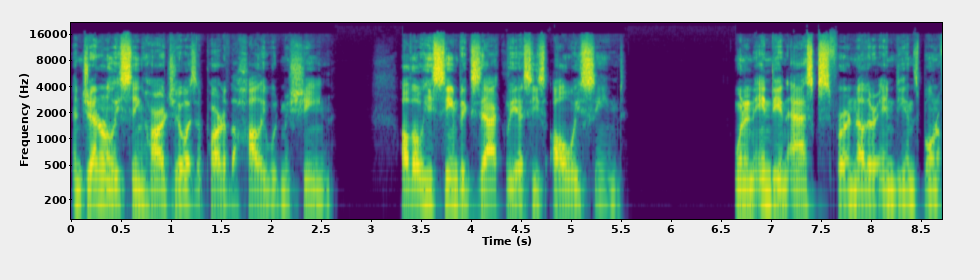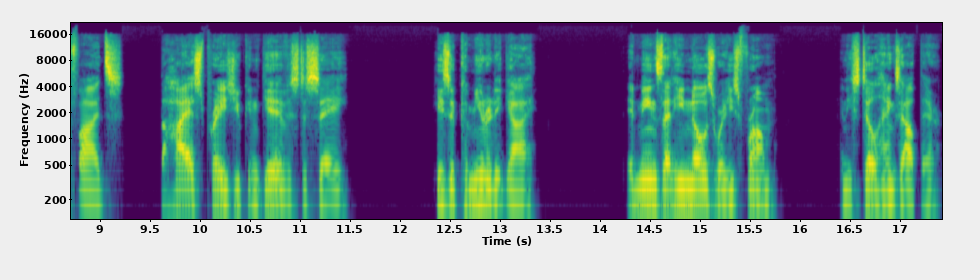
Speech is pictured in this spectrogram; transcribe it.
and generally seeing Harjo as a part of the Hollywood machine, although he seemed exactly as he's always seemed. When an Indian asks for another Indian's bona fides, the highest praise you can give is to say, He's a community guy. It means that he knows where he's from, and he still hangs out there.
